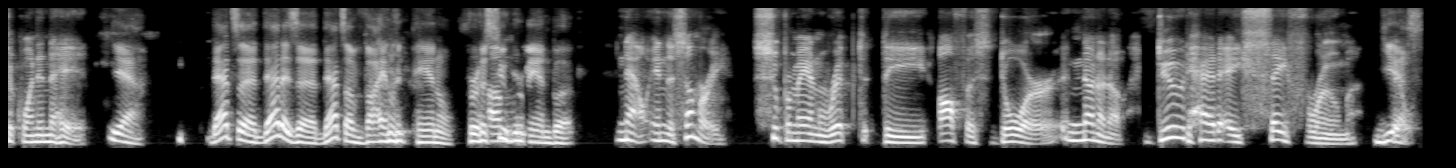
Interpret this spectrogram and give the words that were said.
took one in the head. Yeah, that's a that is a that's a violent panel for a Um, Superman book. Now, in the summary, Superman ripped the office door. No, no, no. Dude had a safe room Yes,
